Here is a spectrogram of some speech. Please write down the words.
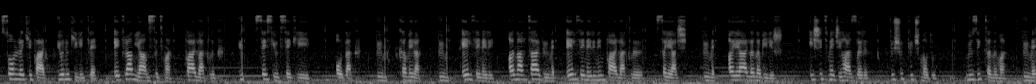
sonraki parça, yönü kilitle, ekran yansıtma, parlaklık, ses yüksekliği, odak, düğüm, kamera, düğüm, el feneri, anahtar düğme, el fenerinin parlaklığı, sayaç, düğme, ayarlanabilir, işitme cihazları, düşük güç modu, müzik tanıma, düğme,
